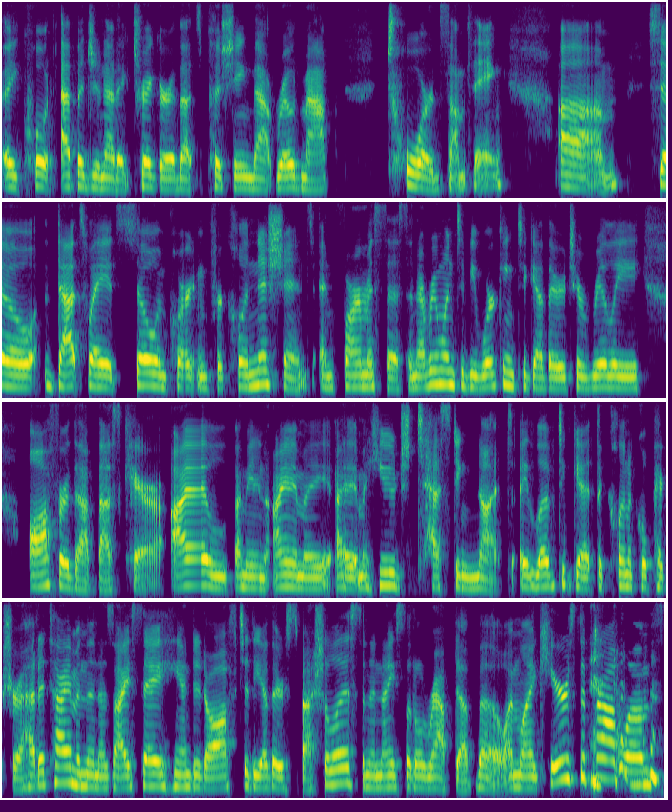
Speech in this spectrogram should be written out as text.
a quote epigenetic trigger that's pushing that roadmap toward something um, so that's why it's so important for clinicians and pharmacists and everyone to be working together to really offer that best care. I I mean, I am a I am a huge testing nut. I love to get the clinical picture ahead of time and then as I say, hand it off to the other specialists in a nice little wrapped up bow. I'm like, here's the problems.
